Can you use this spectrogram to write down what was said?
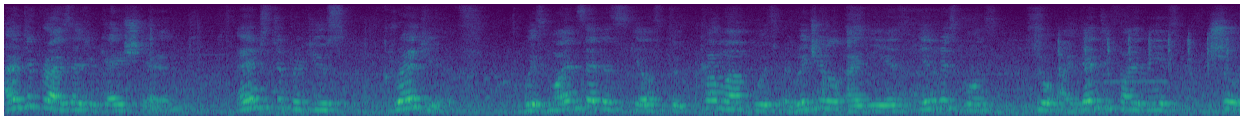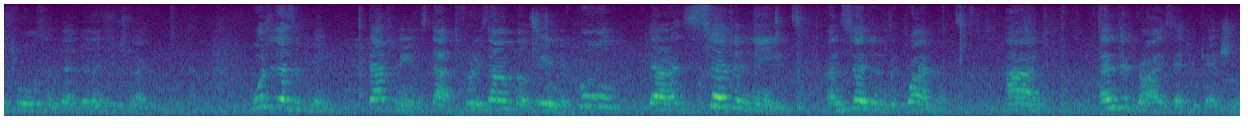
enterprise education aims to produce graduates with mindset and skills to come up with original ideas in response to identified needs, shortfalls, and the ability to act. What does it mean? That means that, for example, in Nepal, there are certain needs and certain requirements, and enterprise education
